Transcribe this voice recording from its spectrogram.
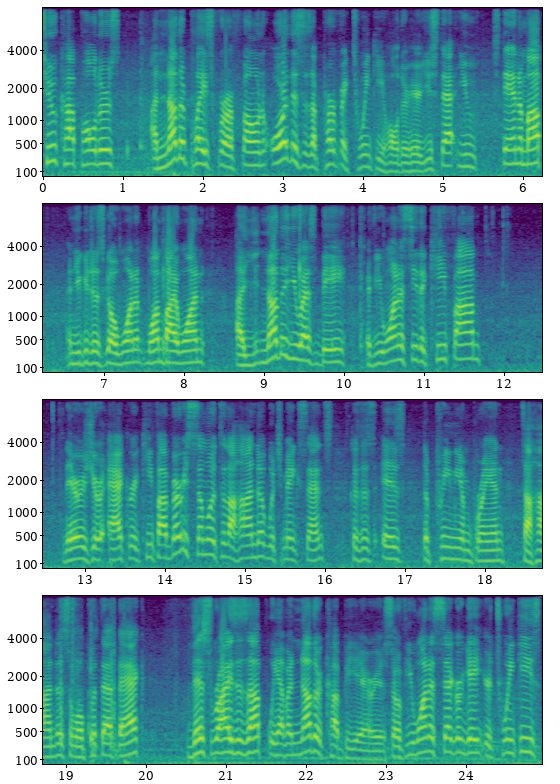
two cup holders, another place for a phone, or this is a perfect Twinkie holder here. You, sta you stand them up and you can just go one, one by one. Another USB, if you wanna see the key fob, there is your Acura key fob. Very similar to the Honda, which makes sense because this is the premium brand to Honda. So we'll put that back. This rises up. We have another cubby area. So if you want to segregate your Twinkies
